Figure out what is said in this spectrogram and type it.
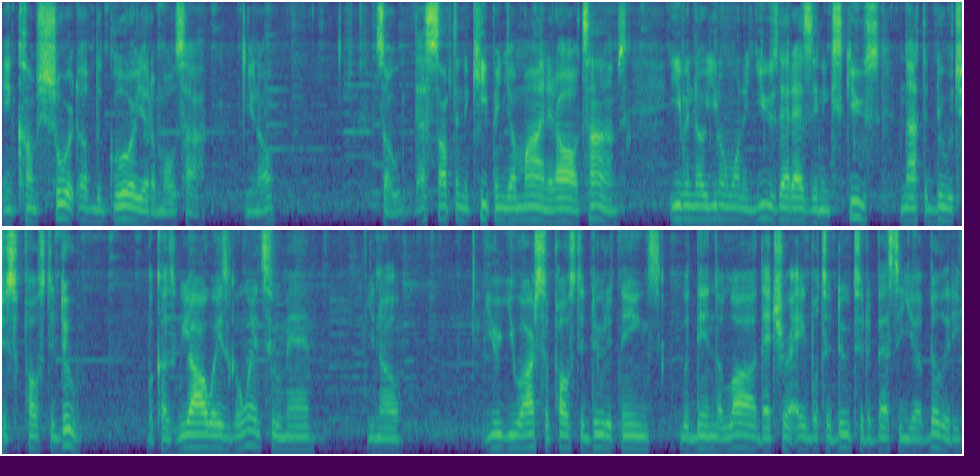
and come short of the glory of the Most High. You know? So that's something to keep in your mind at all times. Even though you don't want to use that as an excuse not to do what you're supposed to do. Because we always go into, man, you know, you you are supposed to do the things within the law that you're able to do to the best of your ability.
